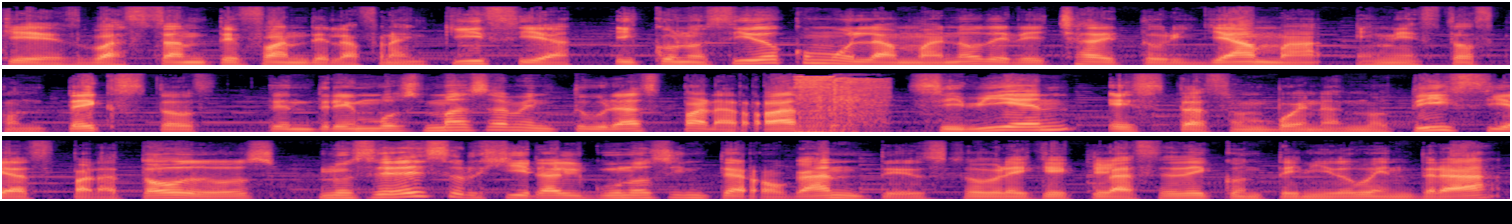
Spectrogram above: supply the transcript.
que es bastante fan de la franquicia y conocido como la mano derecha de Toriyama en estos contextos, tendremos más aventuras para rato. Si bien estas son buenas noticias para todos, nos he de surgir algunos interrogantes sobre qué clase de contenido vendrá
